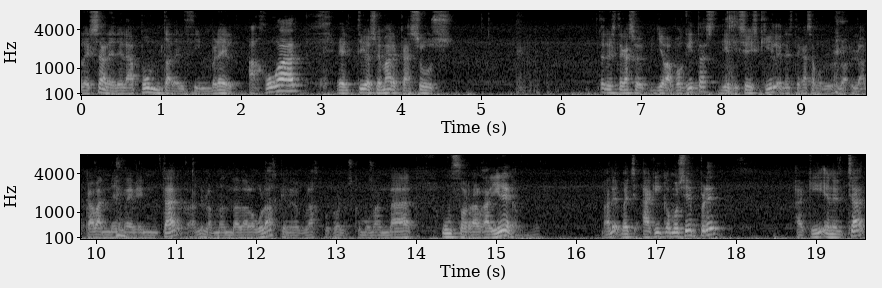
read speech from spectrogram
le sale de la punta del cimbrel a jugar, el tío se marca sus... En este caso lleva poquitas, 16 kills, en este caso pues, lo, acaban de reventar, lo han mandado al gulag, que en el gulag pues, bueno, es como mandar un zorro al gallinero. ¿Vale? Pues aquí como siempre, aquí en el chat,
